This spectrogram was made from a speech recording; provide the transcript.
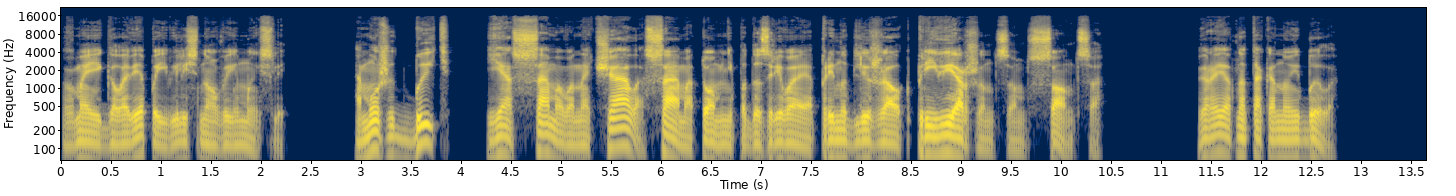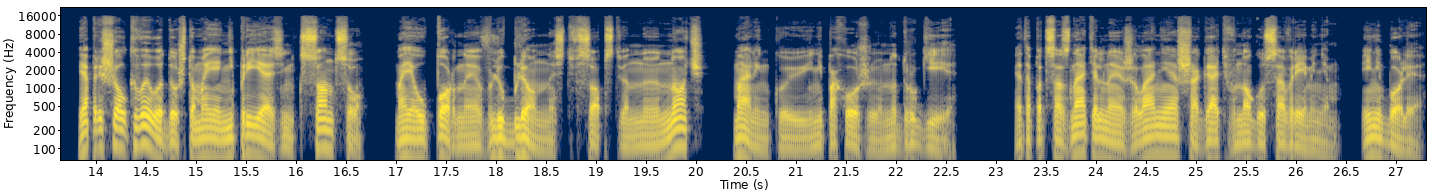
В моей голове появились новые мысли. А может быть, я с самого начала, сам о том не подозревая, принадлежал к приверженцам солнца. Вероятно, так оно и было. Я пришел к выводу, что моя неприязнь к солнцу, моя упорная влюбленность в собственную ночь, маленькую и не похожую на другие, это подсознательное желание шагать в ногу со временем, и не более.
